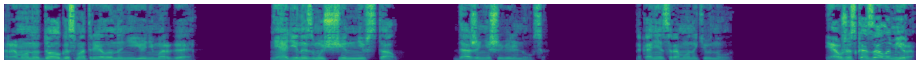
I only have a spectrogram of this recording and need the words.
Рамона долго смотрела на нее, не моргая. Ни один из мужчин не встал, даже не шевельнулся. Наконец Рамона кивнула. «Я уже сказала, Мира,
